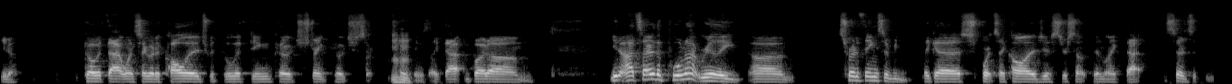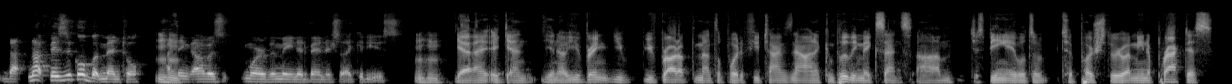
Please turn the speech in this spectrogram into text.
you know, go with that once I go to college with the lifting coach, strength coach, mm-hmm. things like that. But um, you know, outside of the pool, not really. Um, sort of things that be like a sports psychologist or something like that. So it's that not physical but mental. Mm-hmm. I think that was more of a main advantage that I could use. Mm-hmm. Yeah, again, you know, you bring you you've brought up the mental point a few times now, and it completely makes sense. Um, just being able to to push through. I mean, a practice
